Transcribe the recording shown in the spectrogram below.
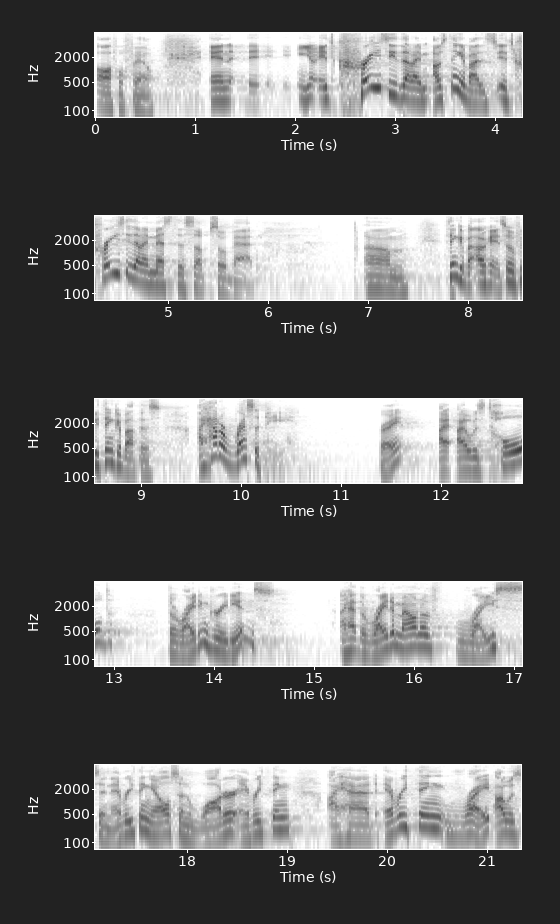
awful fail. And you know, it's crazy that I, I was thinking about this. It's crazy that I messed this up so bad. Um, think about, okay, so if we think about this, I had a recipe, right? I, I was told the right ingredients. I had the right amount of rice and everything else and water, everything. I had everything right. I was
